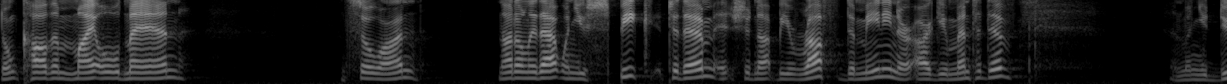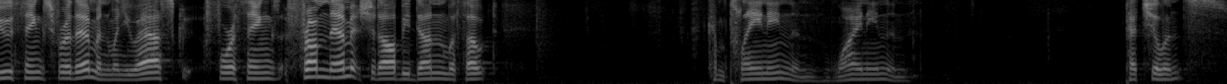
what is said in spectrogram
Don't call them my old man, and so on. Not only that, when you speak to them, it should not be rough, demeaning, or argumentative. And when you do things for them and when you ask for things from them, it should all be done without complaining and whining and petulance.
